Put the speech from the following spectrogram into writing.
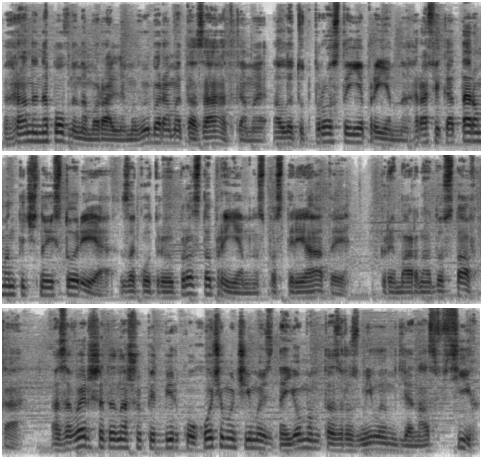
Гра не наповнена моральними виборами та загадками, але тут просто є приємна графіка та романтична історія, за котрою просто приємно спостерігати. Примарна доставка. А завершити нашу підбірку хочемо чимось знайомим та зрозумілим для нас всіх.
